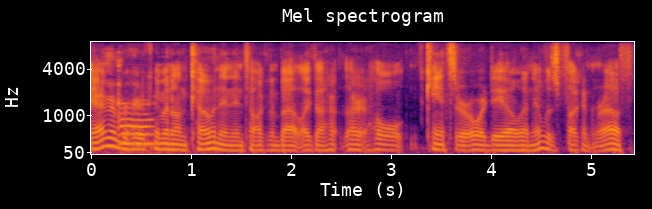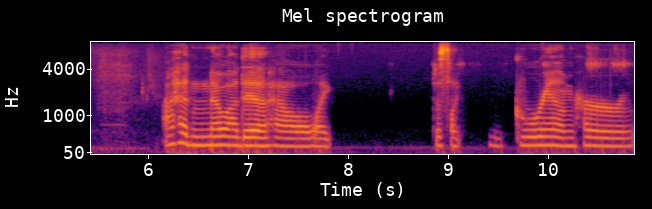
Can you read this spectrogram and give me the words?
Yeah, I remember her Uh, coming on Conan and talking about like the, her whole cancer ordeal, and it was fucking rough. I had no idea how like just like grim her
